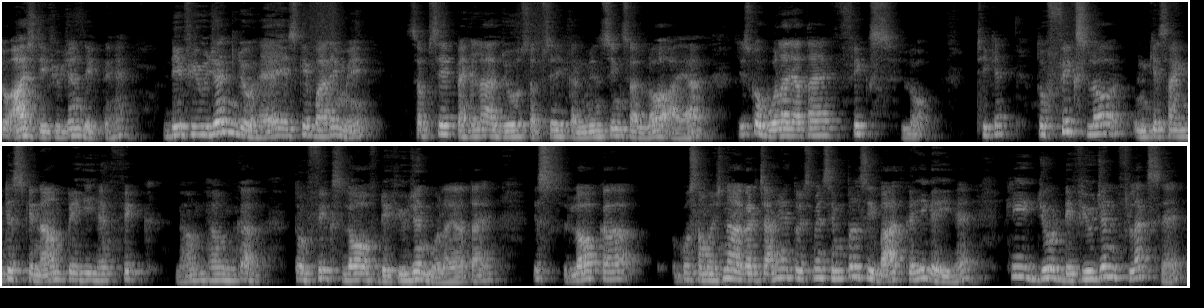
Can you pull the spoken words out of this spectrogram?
तो आज डिफ्यूजन देखते हैं। डिफ्यूजन जो है, इसके बारे में सबसे पहला जो सबसे कन्विंसिंग सा लॉ आया, जिसको बोला जाता है फिक्स लॉ ठीक है? तो फिक्स लॉ उनके साइंटिस्ट के नाम पे ही है फिक नाम था उनका। तो फिक्स लॉ ऑफ़ डिफ्यूजन बोला जाता है। इस लॉ का, को समझना अगर चाहें तो इसमें सिंपल सी बात कही गई है कि जो डिफ्यूजन फ्लक्स है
